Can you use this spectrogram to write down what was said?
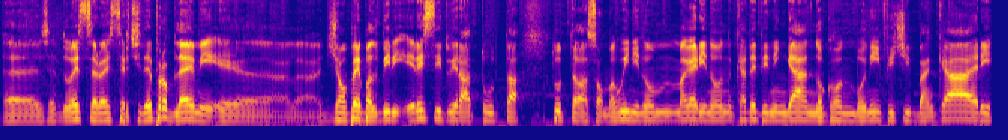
uh, se dovessero esserci dei problemi, uh, diciamo PayPal vi restituisca restituirà tutta, tutta la somma. Quindi non, magari non cadete in inganno con bonifici bancari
